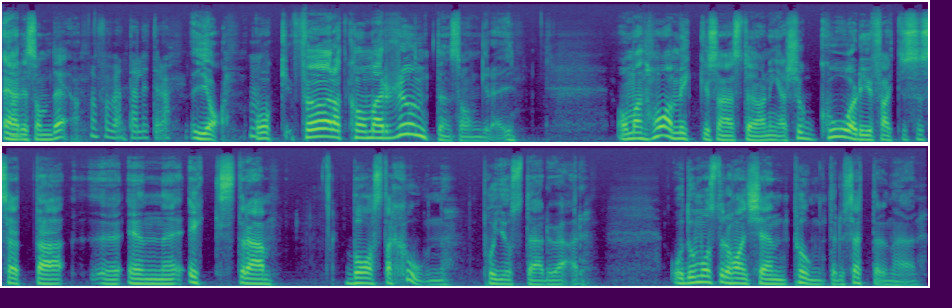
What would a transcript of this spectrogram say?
är det som det är. Man får vänta lite då. Ja, och för att komma runt en sån grej. Om man har mycket sådana här störningar så går det ju faktiskt att sätta eh, en extra basstation på just där du är. Och då måste du ha en känd punkt där du sätter den här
